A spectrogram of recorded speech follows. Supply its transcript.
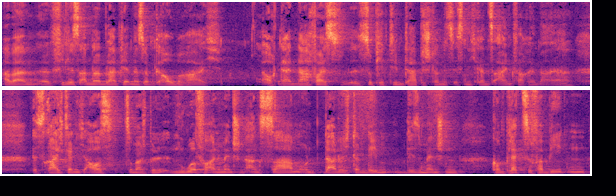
Aber vieles andere bleibt ja immer so im Graubereich auch der Nachweis des subjektiven Tatbestandes ist nicht ganz einfach immer. Ja. Es reicht ja nicht aus, zum Beispiel nur vor einem Menschen Angst zu haben und dadurch dann dem, diesem Menschen komplett zu verbieten,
